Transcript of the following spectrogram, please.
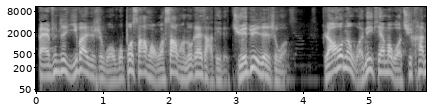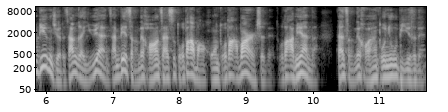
百分之一万认识我。我不撒谎，我撒谎都该咋地的，绝对认识我。然后呢，我那天吧，我去看病去了。咱搁医院，咱别整的好像咱是多大网红、多大腕似的，多大面子，咱整的好像多牛逼似的。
